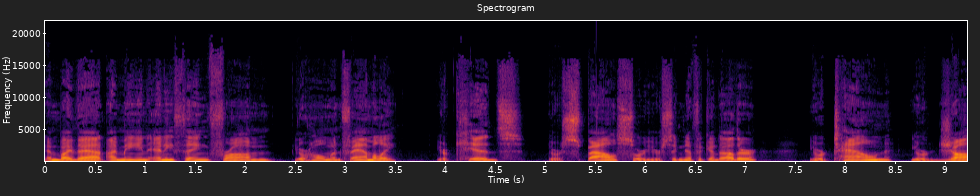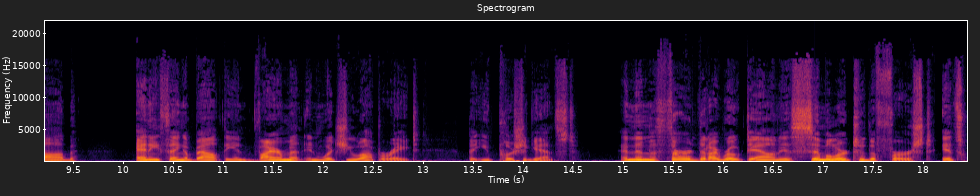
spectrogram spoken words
And by that, I mean anything from your home and family, your kids, your spouse or your significant other, your town, your job, anything about the environment in which you operate that you push against. And then the third that I wrote down is similar to the first. It's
